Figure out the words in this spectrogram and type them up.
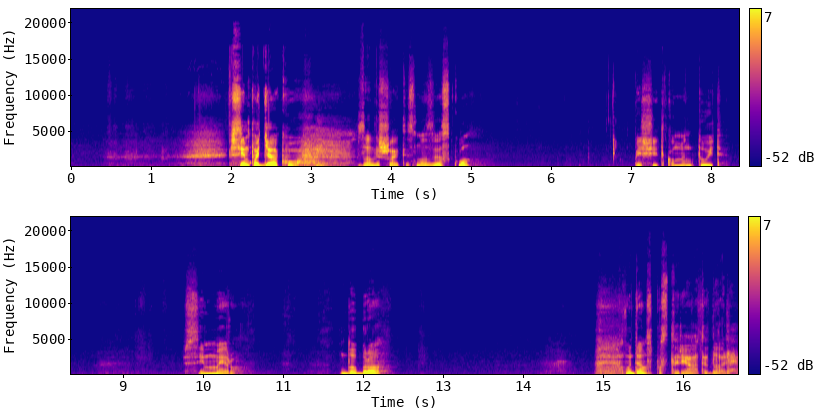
Всім подякував. Залишайтесь на зв'язку. Пишіть, коментуйте. Всім миру. Добра. Будемо спостерігати далі.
